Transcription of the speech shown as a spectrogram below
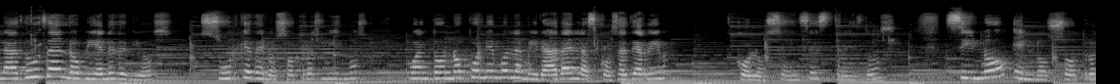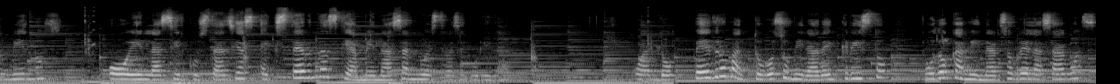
la duda no viene de Dios, surge de nosotros mismos cuando no ponemos la mirada en las cosas de arriba, Colosenses 3.2, sino en nosotros mismos o en las circunstancias externas que amenazan nuestra seguridad. Cuando Pedro mantuvo su mirada en Cristo, pudo caminar sobre las aguas.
